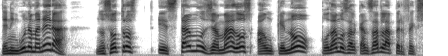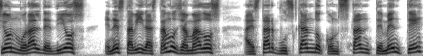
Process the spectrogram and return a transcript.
De ninguna manera. Nosotros estamos llamados, aunque no podamos alcanzar la perfección moral de Dios en esta vida, estamos llamados a estar buscando constantemente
